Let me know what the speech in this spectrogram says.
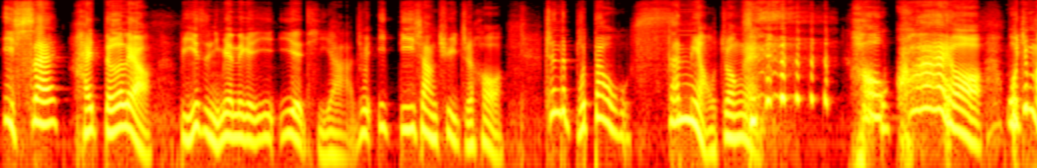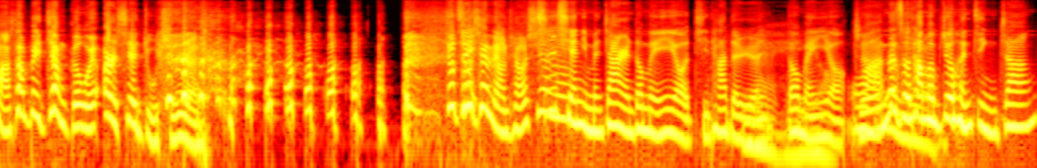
一筛还得了，鼻子里面那个液液体啊，就一滴上去之后，真的不到三秒钟，哎，好快哦！我就马上被降格为二线主持人。就出现两条线。之前你们家人都没有，其他的人都没有。哇，那时候他们不就很紧张？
